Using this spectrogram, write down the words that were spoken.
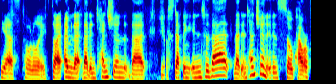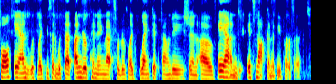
Yes, totally. So I, I, mean that that intention, that you know, stepping into that, that intention is so powerful. And with, like you said, with that underpinning, that sort of like blanket foundation of, and it's not going to be perfect.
